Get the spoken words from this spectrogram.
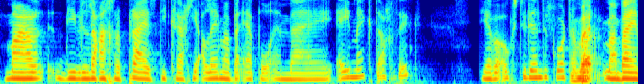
Maar die lagere prijs, die krijg je alleen maar bij Apple en bij AMAC, dacht ik. Die hebben ook studentenkorting. Maar Maar, bij- maar bij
